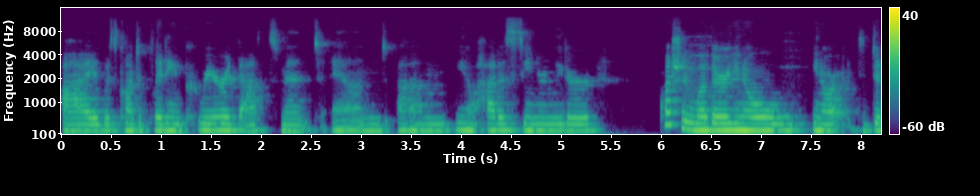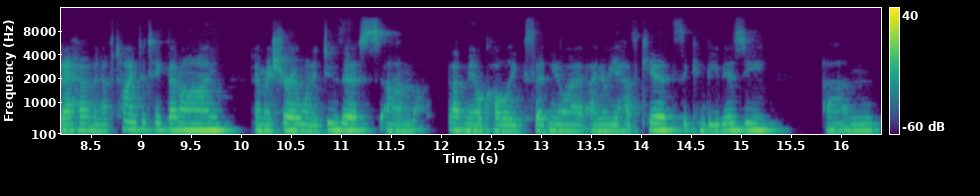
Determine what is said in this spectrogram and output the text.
I was contemplating a career advancement and, um, you know, had a senior leader question whether, you know, you know, did I have enough time to take that on? Am I sure I want to do this? Um, that male colleague said, you know, I, I, know you have kids, it can be busy, um,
